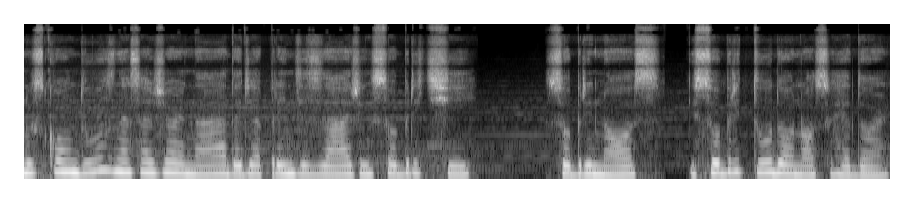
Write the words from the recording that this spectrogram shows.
nos conduz nessa jornada de aprendizagem sobre Ti, sobre nós e sobre tudo ao nosso redor.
